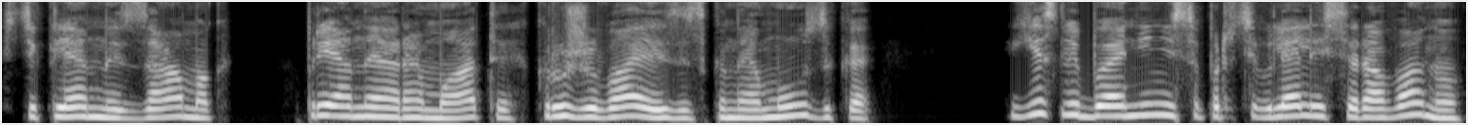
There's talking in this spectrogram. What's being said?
Стеклянный замок, пряные ароматы, кружевая изысканная музыка. Если бы они не сопротивлялись Равану,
